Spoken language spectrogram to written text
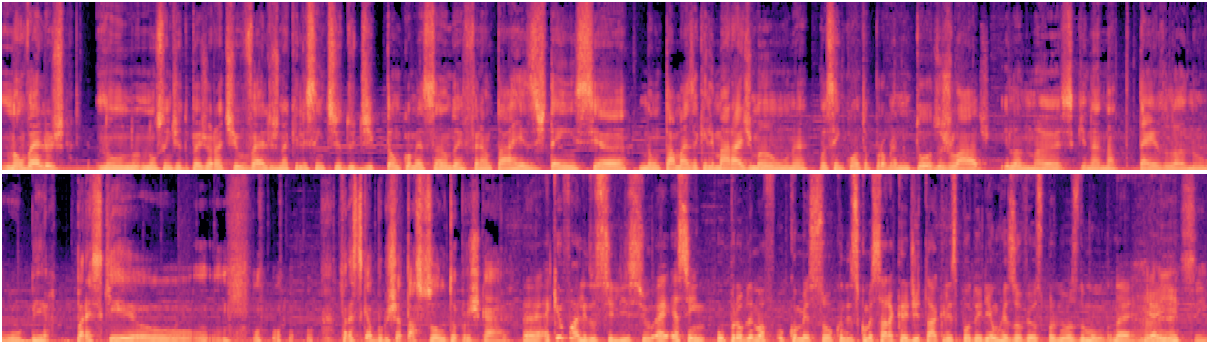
não velhos num, num sentido pejorativo, velhos naquele sentido de estão começando a enfrentar a resistência, não tá mais aquele marasmão, né? Você encontra problema em todos os lados. Elon Musk, né, na Tesla, no Uber, Parece que o... Parece que a bruxa tá solta pros caras. É, é que o Vale do Silício, é assim, o problema começou quando eles começaram a acreditar que eles poderiam resolver os problemas do mundo, né? E aí, é,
